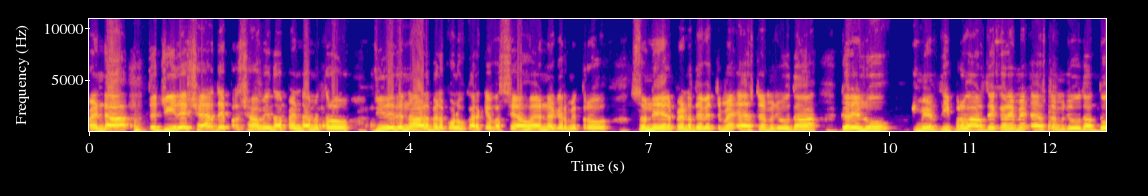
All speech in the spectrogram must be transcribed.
ਪਿੰਡ ਆ ਤੇ ਜੀਰੇ ਸ਼ਹਿਰ ਦੇ ਪਰਛਾਵੇਂ ਦਾ ਪਿੰਡ ਆ ਮਿੱਤਰੋ। ਜੀਰੇ ਦੇ ਨਾਲ ਬਿਲਕੁਲ ਕਰਕੇ ਵਸਿਆ ਹੋਇਆ ਨਗਰ ਮਿੱਤਰੋ। ਸਨੇਰ ਪਿੰਡ ਦੇ ਵਿੱਚ ਮੈਂ ਇਸ ਟਾਈਮ ਮੌਜੂਦ ਆ। ਘਰੇਲੂ ਮਿਹਨਤੀ ਪਰਿਵਾਰ ਦੇ ਘਰੇ ਮੈਂ ਇਸ ਟਾਈਮ ਮੌਜੂਦ ਆ ਦੋ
